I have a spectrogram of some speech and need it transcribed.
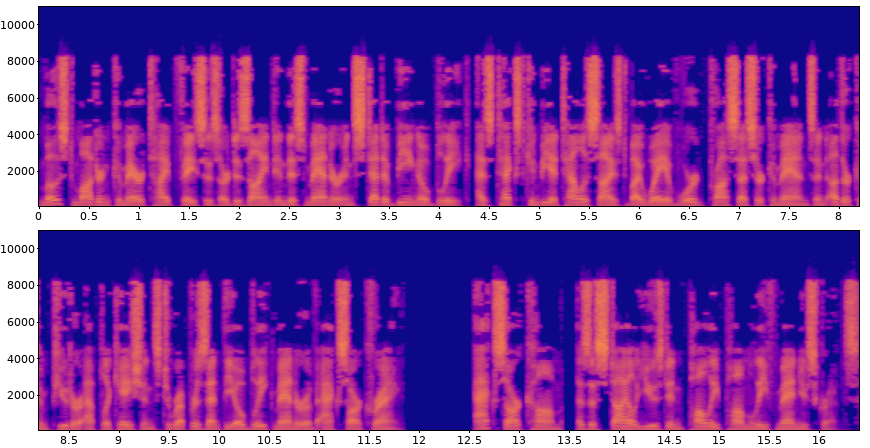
Most modern Khmer typefaces are designed in this manner instead of being oblique, as text can be italicized by way of word processor commands and other computer applications to represent the oblique manner of Aksar Krang. Aksar Kam, is a style used in Pali palm leaf manuscripts.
